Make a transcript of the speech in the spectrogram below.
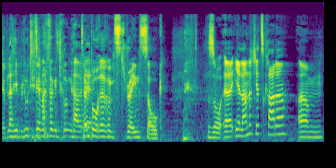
Der Bloody Blut, den ich am Anfang getrunken habe. der- Temporären Strain Soak. So, äh, ihr landet jetzt gerade. Ähm,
